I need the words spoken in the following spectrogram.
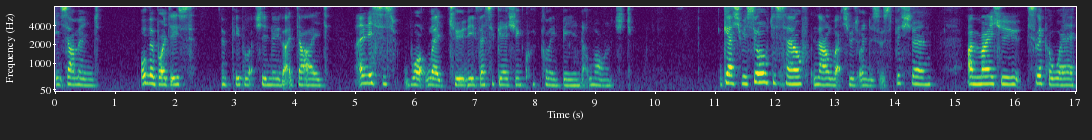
examined other bodies of people actually knew that had died. And this is what led to the investigation quickly being launched. Gesche resolved herself now that she was under suspicion and managed to slip away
